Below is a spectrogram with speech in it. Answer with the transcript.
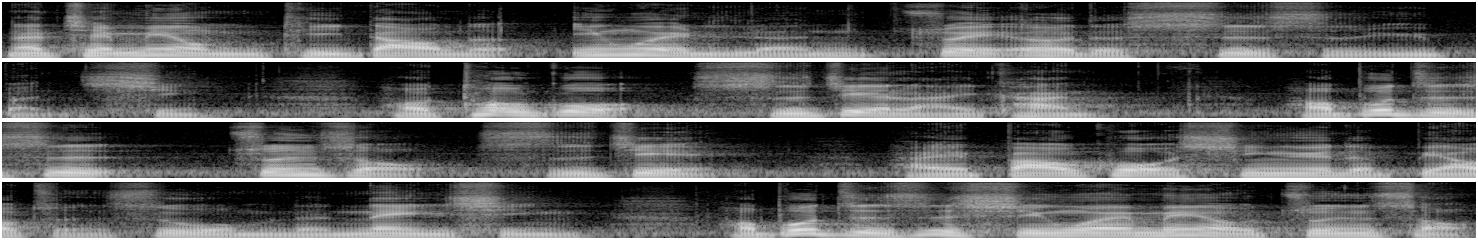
那前面我们提到了，因为人罪恶的事实与本性。好，透过实践来看。好，不只是遵守十诫，还包括新约的标准是我们的内心。好，不只是行为没有遵守，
